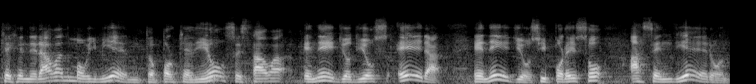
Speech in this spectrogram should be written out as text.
que generaban movimiento, porque Dios estaba en ellos, Dios era en ellos y por eso ascendieron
